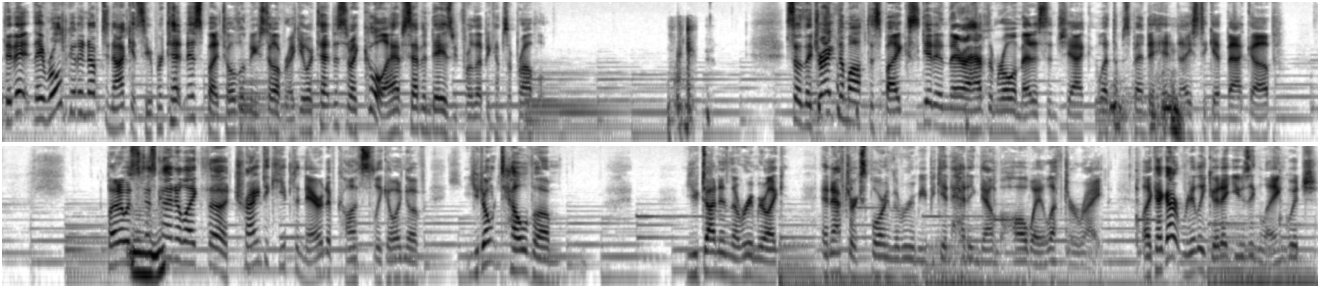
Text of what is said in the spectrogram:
they, they, they rolled good enough to not get super tetanus, but I told them you still have regular tetanus. They're like, cool, I have seven days before that becomes a problem. so they drag them off the spikes, get in there, I have them roll a medicine check, let them spend a hit dice to get back up. But it was just Mhm. kind of like the trying to keep the narrative constantly going of you don't tell them you done in the room, you're like, and after exploring the room, you begin heading down the hallway, left or right. Like, I got really good at using language,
